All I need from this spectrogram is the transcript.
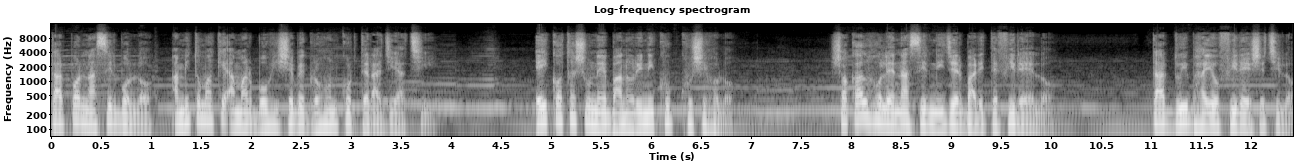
তারপর নাসির বলল, আমি তোমাকে আমার বউ হিসেবে গ্রহণ করতে রাজি আছি। এই কথা শুনে বানরিনী খুব খুশি হল। সকাল হলে নাসির নিজের বাড়িতে ফিরে এলো। তার দুই ভাইও ফিরে এসেছিল।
